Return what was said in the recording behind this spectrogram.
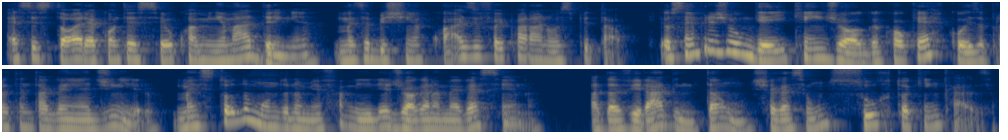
Essa história aconteceu com a minha madrinha, mas a bichinha quase foi parar no hospital. Eu sempre julguei quem joga qualquer coisa para tentar ganhar dinheiro, mas todo mundo na minha família joga na Mega Sena. A da virada, então, chega a ser um surto aqui em casa.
